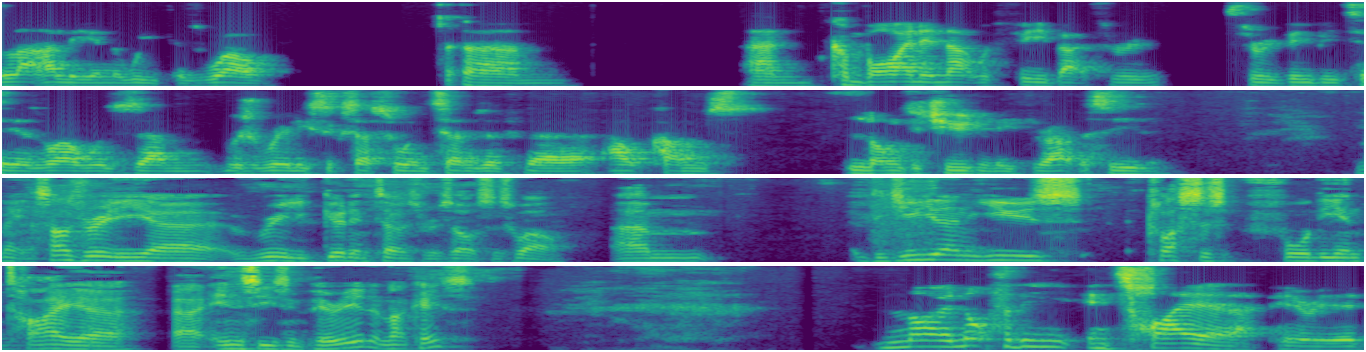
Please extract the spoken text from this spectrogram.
laterally in the week as well, um, and combining that with feedback through through VBT as well was um, was really successful in terms of uh, outcomes longitudinally throughout the season. Mate, that sounds really uh, really good in terms of results as well. Um, did you then use clusters for the entire uh, in-season period in that case? No, not for the entire period.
